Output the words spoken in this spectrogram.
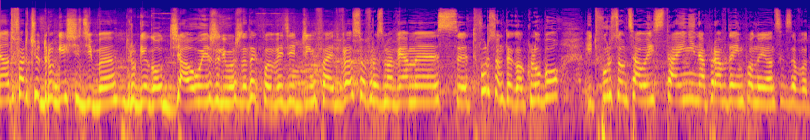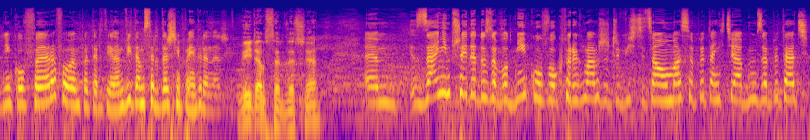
Na otwarciu drugiej siedziby, drugiego oddziału, jeżeli można tak powiedzieć, Gym Fight Wrocław, rozmawiamy z twórcą tego klubu i twórcą całej stajni naprawdę imponujących zawodników, e, Rafałem Petertilem. Witam serdecznie, panie trenerze. Witam serdecznie. Zanim przejdę do zawodników, o których mam rzeczywiście całą masę pytań, chciałabym zapytać,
